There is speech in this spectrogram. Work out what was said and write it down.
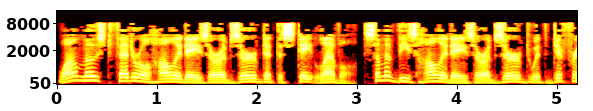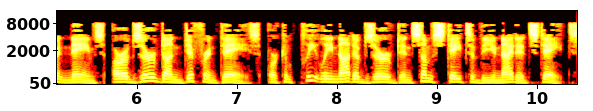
While most federal holidays are observed at the state level, some of these holidays are observed with different names, are observed on different days, or completely not observed in some states of the United States.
